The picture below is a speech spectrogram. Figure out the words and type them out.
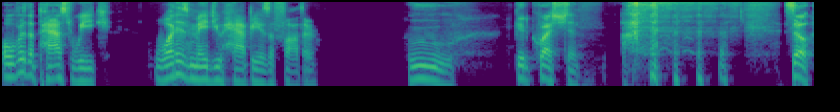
over the past week, what has made you happy as a father? Ooh, good question. so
